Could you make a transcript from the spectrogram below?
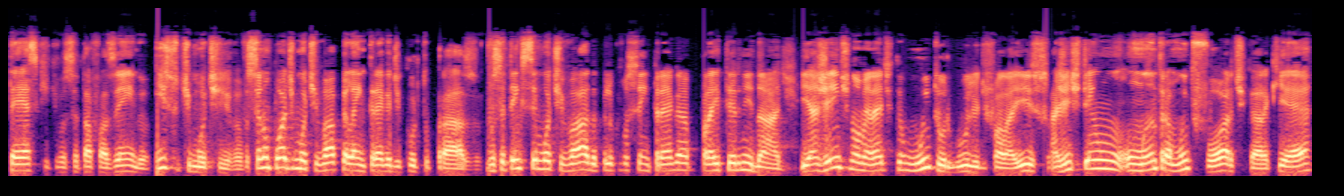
task que você está fazendo, isso te motiva. Você não pode motivar pela entrega de curto prazo. Você tem que ser motivado pelo que você entrega para a eternidade. E a gente no Omelete tem muito orgulho de falar isso. A gente tem um, um mantra muito forte, cara, que é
